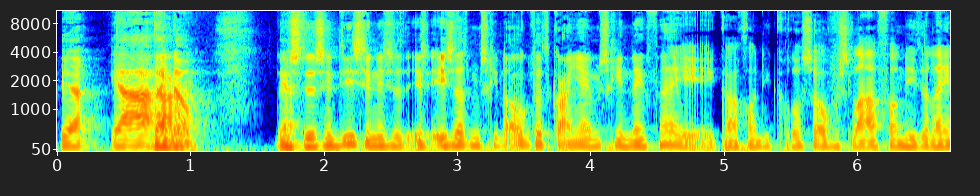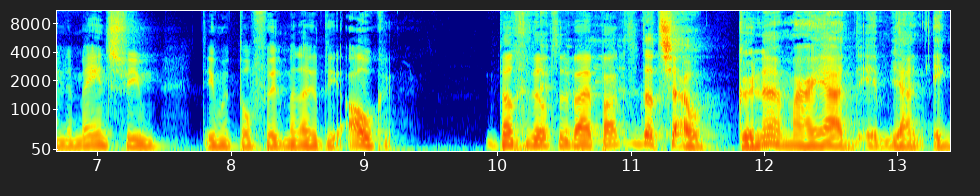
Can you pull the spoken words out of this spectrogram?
Ja, ja, Daar. I know. Dus, Ja. dus in die zin is, het, is, is dat misschien ook dat kan jij misschien denken van... hé, hey, ik kan gewoon die crossover slaan van niet alleen de mainstream die me tof vindt... maar dat die ook dat gedeelte erbij pakt. Dat zou kunnen, maar ja, ja ik,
